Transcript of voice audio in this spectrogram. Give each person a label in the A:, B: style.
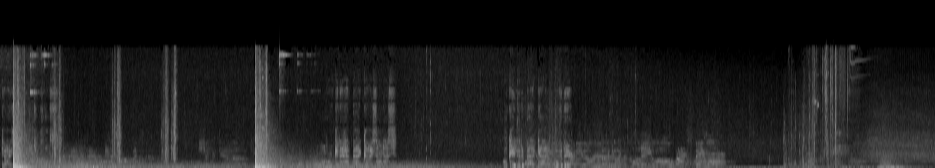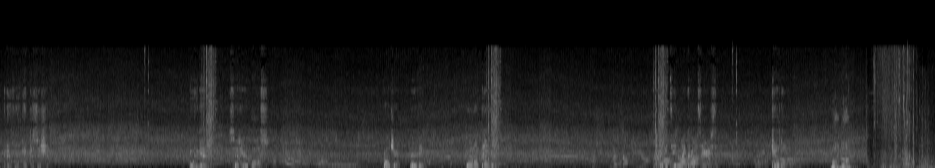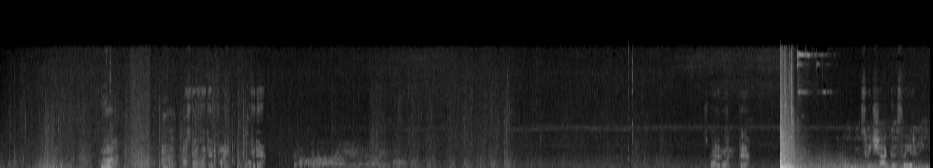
A: guys. Need you close. We're gonna have bad guys on us. Located a bad guy over there.
B: Stay low. Stay low.
A: Maneuvering in position. Moving in. Set here, boss.
C: Roger, moving.
A: Drone on cover.
C: Target's in my crosshairs.
A: Killed him.
D: Well done.
A: Hostile identified. Over there. Spotted one. There.
C: Sweet shot, Ghost Lead.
